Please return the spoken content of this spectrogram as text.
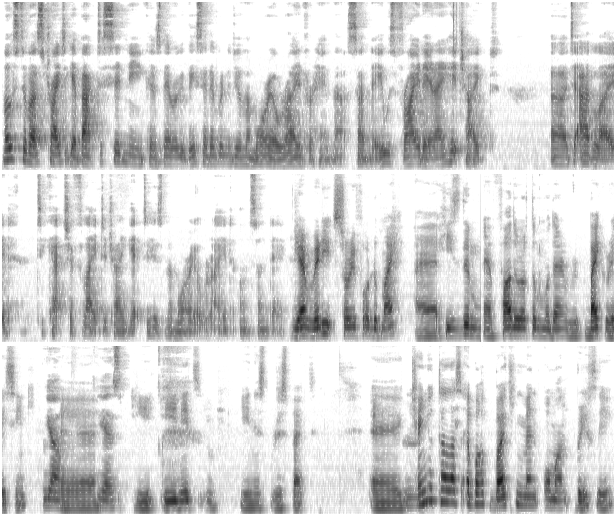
most of us tried to get back to sydney because they were they said they were going to do a memorial ride for him that sunday it was friday and i hitchhiked uh, to adelaide to catch a flight to try and get to his memorial ride on sunday We are very sorry for the Mike. Uh, he's the uh, father of the modern r- bike racing. yeah Uh, yes he he needs he needs respect. Uh, Can you tell us about Biking Man Oman briefly?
